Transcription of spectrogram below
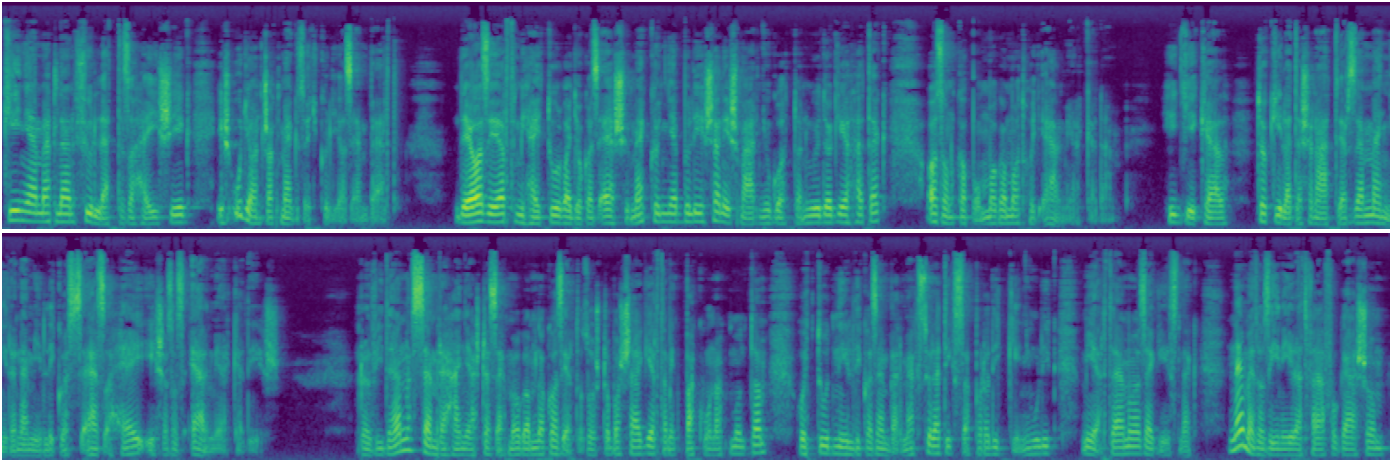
kényelmetlen, füllett ez a helyiség, és ugyancsak megzögyköli az embert. De azért, mihely túl vagyok az első megkönnyebbülésen, és már nyugodtan üldögélhetek, azon kapom magamat, hogy elmélkedem. Higgyék el, tökéletesen átérzem, mennyire nem illik össze ez a hely és az az elmélkedés. Röviden, szemrehányást teszek magamnak azért az ostobaságért, amit Pakónak mondtam, hogy tudni az ember megszületik, szaporodik, kinyúlik, mi értelme az egésznek. Nem ez az én életfelfogásom,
